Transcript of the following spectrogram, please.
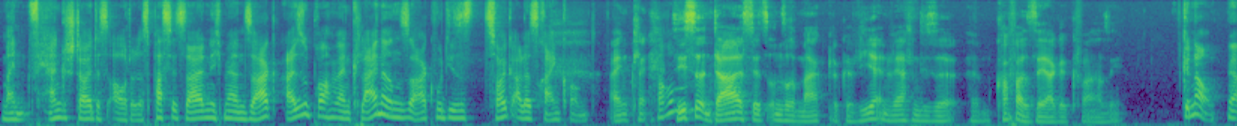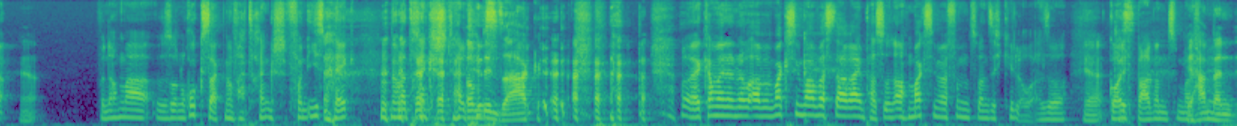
mein ferngesteuertes Auto, das passt jetzt leider nicht mehr in den Sarg, also brauchen wir einen kleineren Sarg, wo dieses Zeug alles reinkommt. Ein Warum? Siehst du, und da ist jetzt unsere Marktlücke. Wir entwerfen diese ähm, Koffersärge quasi. Genau, ja. Ja. Wo nochmal so ein Rucksack nochmal dran von Eastpack nochmal dran gestaltet um den ist. Sarg. Da kann man dann aber maximal was da reinpassen und auch maximal 25 Kilo. Also Ja, das- Goldbarren zum Beispiel. Wir haben dann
